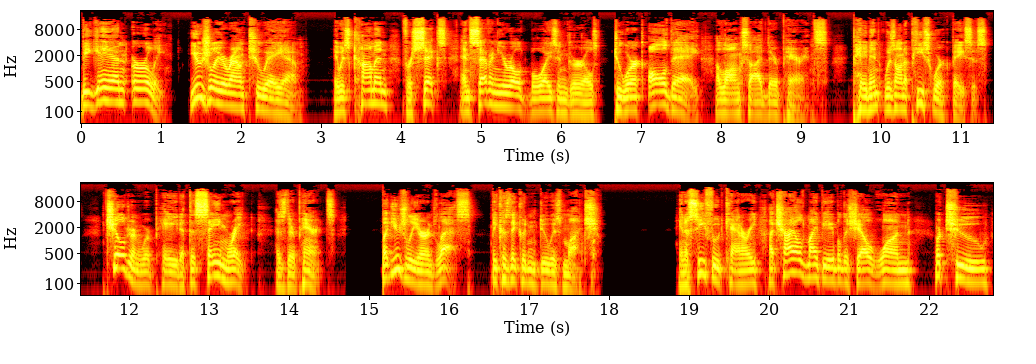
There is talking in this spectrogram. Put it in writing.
began early, usually around 2 a.m. It was common for six and seven year old boys and girls to work all day alongside their parents. Payment was on a piecework basis. Children were paid at the same rate as their parents, but usually earned less because they couldn't do as much. In a seafood cannery, a child might be able to shell one or two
